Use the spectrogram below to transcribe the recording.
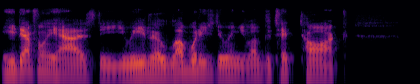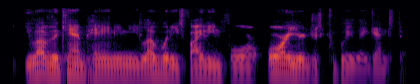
he definitely has the you either love what he's doing, you love the TikTok, you love the campaigning, you love what he's fighting for, or you're just completely against it.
